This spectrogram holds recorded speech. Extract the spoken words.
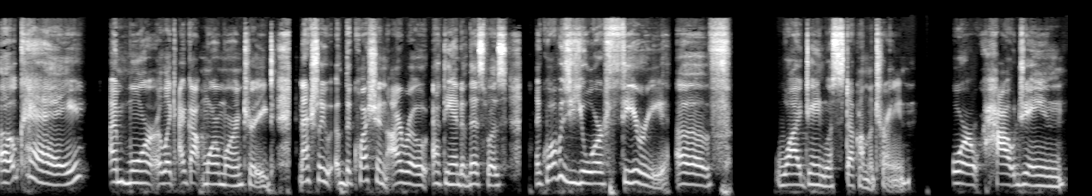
okay. I'm more like, I got more and more intrigued. And actually, the question I wrote at the end of this was like, what was your theory of why Jane was stuck on the train or how Jane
